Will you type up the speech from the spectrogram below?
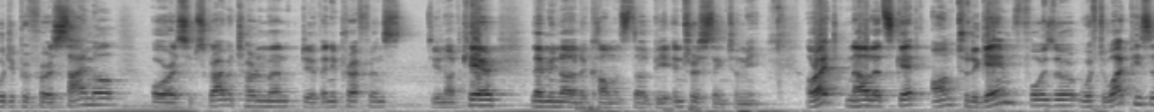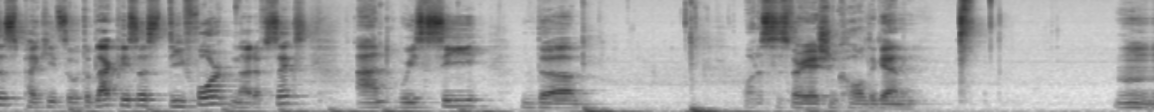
Would you prefer a simul or a subscriber tournament? Do you have any preference? Do you not care? Let me know in the comments. That would be interesting to me. All right, now let's get on to the game. Foisor with the white pieces, Paikidze with the black pieces, d4, knight f6, and we see the, what is this variation called again? Hmm,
